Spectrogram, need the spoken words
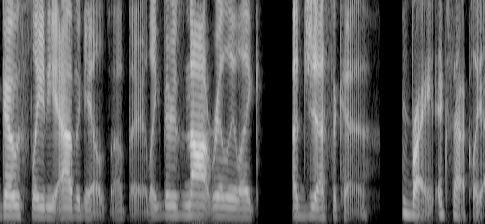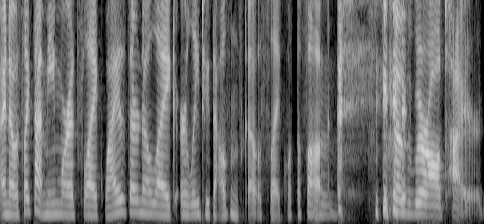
ghost lady Abigails out there. Like, there's not really like a Jessica. Right, exactly. I know it's like that meme where it's like, why is there no like early 2000s ghosts? Like, what the fuck? Mm. It's because we're all tired.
